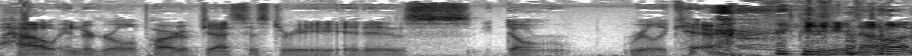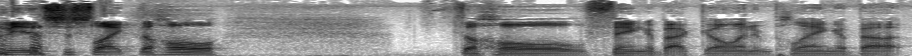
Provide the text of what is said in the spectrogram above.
how integral a part of jazz history it is, don't really care. you know, I mean, it's just like the whole the whole thing about going and playing about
